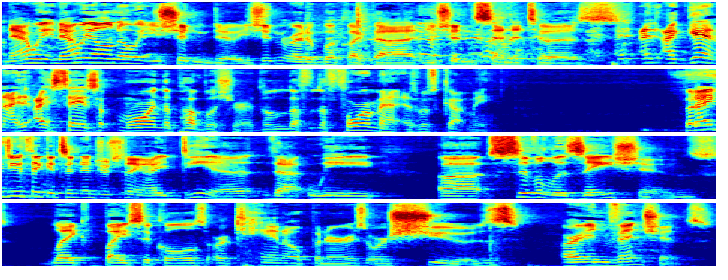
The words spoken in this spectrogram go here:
now we now we all know what you shouldn't do. You shouldn't write a book like that. You shouldn't send it to us. I, again, I, I say it's more in the publisher. The, the, the format is what's got me. But I do think it's an interesting idea that we uh, civilizations like bicycles or can openers or shoes are inventions.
